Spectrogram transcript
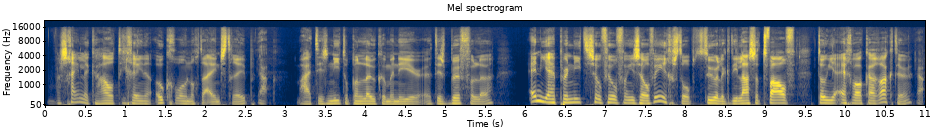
waarschijnlijk haalt diegene ook gewoon nog de eindstreep. Ja. Maar het is niet op een leuke manier. Het is buffelen. En je hebt er niet zoveel van jezelf ingestopt. Tuurlijk, die laatste 12 toon je echt wel karakter. Ja.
